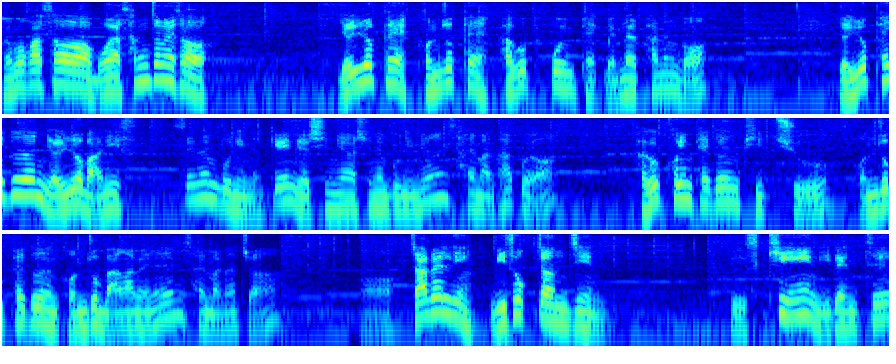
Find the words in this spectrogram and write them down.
넘어가서 뭐야 상점에서 연료팩, 건조팩, 가구 코인팩 맨날 파는 거. 연료팩은 연료 많이 쓰- 쓰는 분이면 게임 열심히 하시는 분이면 살만하고요. 가구 코인 팩은 비추, 건조 팩은 건조 망하면은 살만하죠. 어, 짜벨링, 미속 전진, 그 스킨 이벤트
